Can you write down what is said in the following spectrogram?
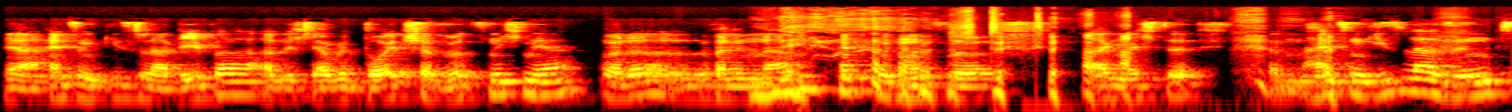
Ja, Heinz und Gisela Weber, also ich glaube, deutscher wird's nicht mehr, oder? Also von den Namen, nee. wenn man so sagen möchte. Ähm, Heinz und Gisela sind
